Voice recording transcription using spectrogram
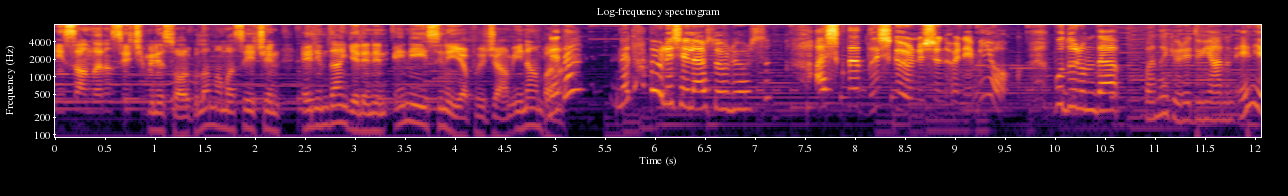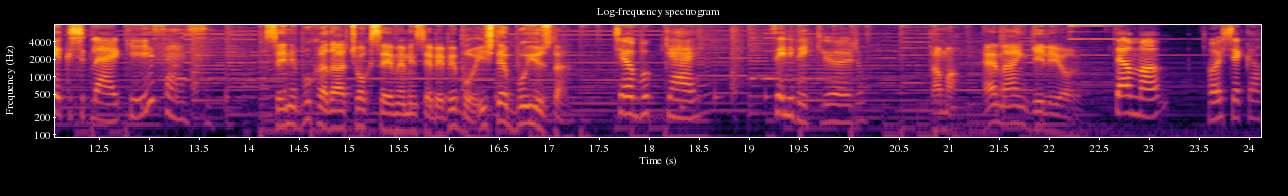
İnsanların seçimini sorgulamaması için elimden gelenin en iyisini yapacağım. inan bana. Neden? Neden böyle şeyler söylüyorsun? Aşkta dış görünüşün önemi yok. Bu durumda bana göre dünyanın en yakışıklı erkeği sensin. Seni bu kadar çok sevmemin sebebi bu. İşte bu yüzden. Çabuk gel. Seni bekliyorum. Tamam, hemen geliyorum. Tamam. Hoşça kal.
